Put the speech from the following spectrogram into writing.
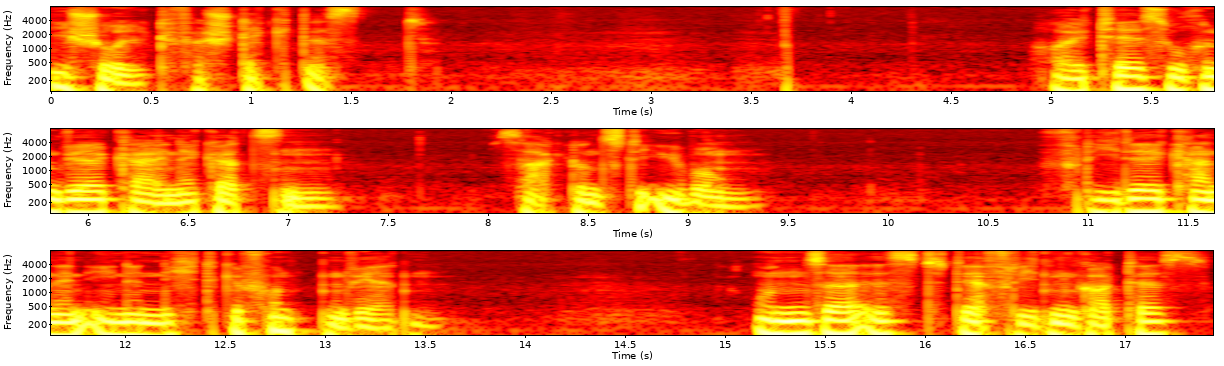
die Schuld versteckt ist. Heute suchen wir keine Götzen, sagt uns die Übung. Friede kann in ihnen nicht gefunden werden. Unser ist der Frieden Gottes,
